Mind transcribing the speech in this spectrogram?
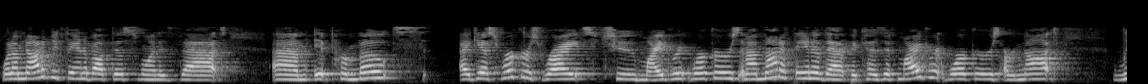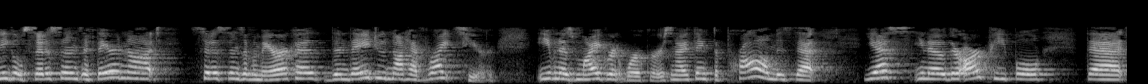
What I'm not a big fan about this one is that um, it promotes, I guess, workers' rights to migrant workers, and I'm not a fan of that because if migrant workers are not legal citizens, if they are not citizens of America, then they do not have rights here even as migrant workers. And I think the problem is that, yes, you know, there are people that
